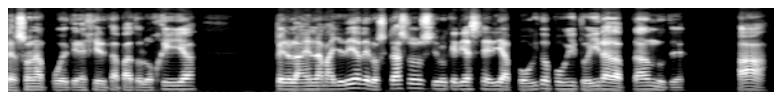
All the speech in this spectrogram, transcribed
persona puede tener cierta patología, pero la- en la mayoría de los casos yo lo que haría sería poquito a poquito ir adaptándote a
